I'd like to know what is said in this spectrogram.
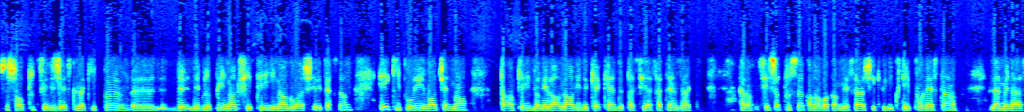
Ce sont tous ces gestes-là qui peuvent euh, développer une anxiété, une angoisse chez les personnes et qui pourraient éventuellement tenter, donner l'envie de quelqu'un de passer à certains actes. Alors, c'est surtout ça qu'on envoie comme message, c'est que, écoutez, pour l'instant, la menace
